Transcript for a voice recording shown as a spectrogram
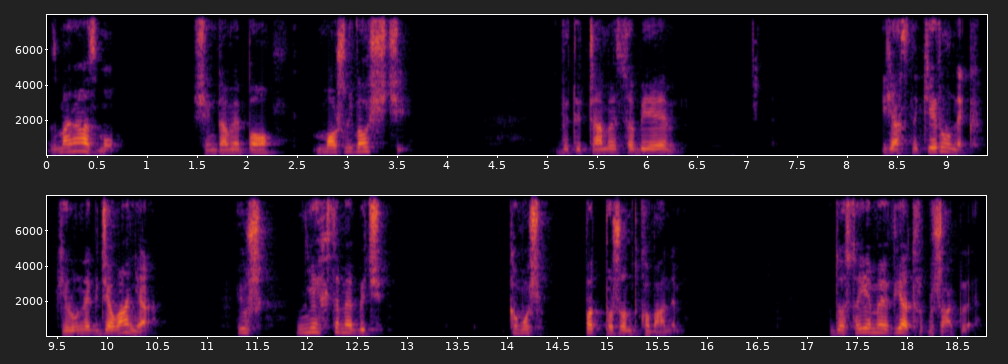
z marazmu. Sięgamy po możliwości. Wytyczamy sobie jasny kierunek, kierunek działania. Już nie chcemy być komuś podporządkowanym. Dostajemy wiatr w żagle.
